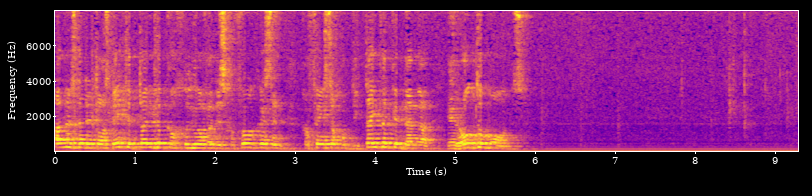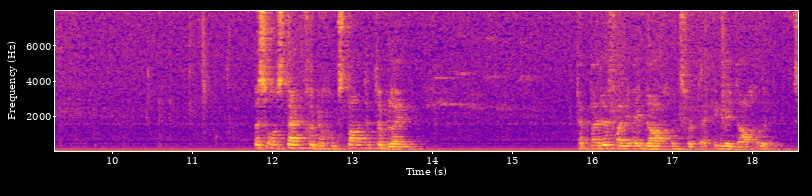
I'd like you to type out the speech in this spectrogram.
Anders dan dit ons net 'n tydelike geloof wat is gefokus en gefestig op die tydelike dinge en rondom ons. Is ons sterk genoeg om staande te bly te bidde van die uitdagings wat ek en jy daagliks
